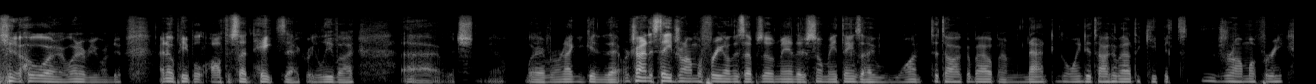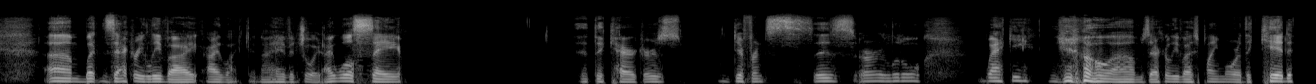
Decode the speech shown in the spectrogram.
you know, whatever you want to do. I know people all of a sudden hate Zachary Levi, uh, which you know, whatever. We're not gonna get into that. We're trying to stay drama free on this episode, man. There's so many things I want to talk about, but I'm not going to talk about to keep it drama free. Um, but Zachary Levi, I like and I have enjoyed. I will say that the characters differences are a little wacky. You know, um, Zachary Levi's playing more of the kid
